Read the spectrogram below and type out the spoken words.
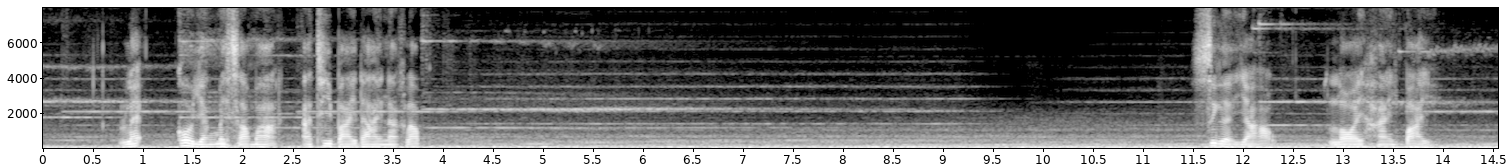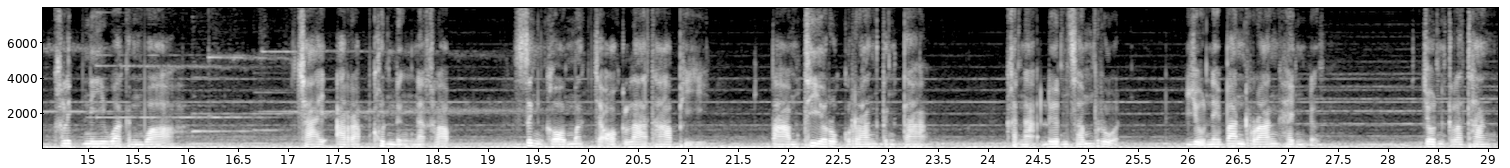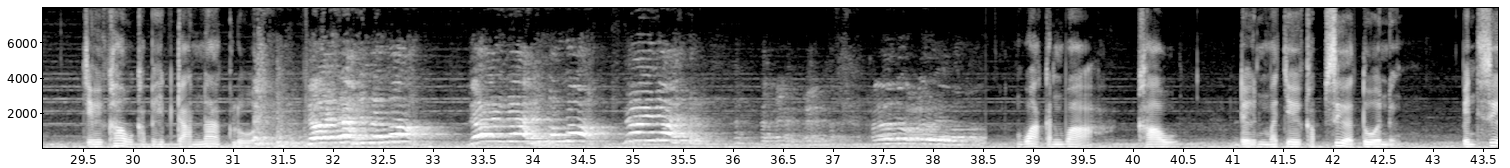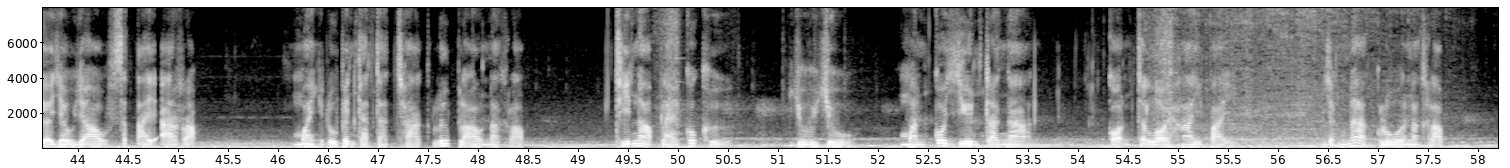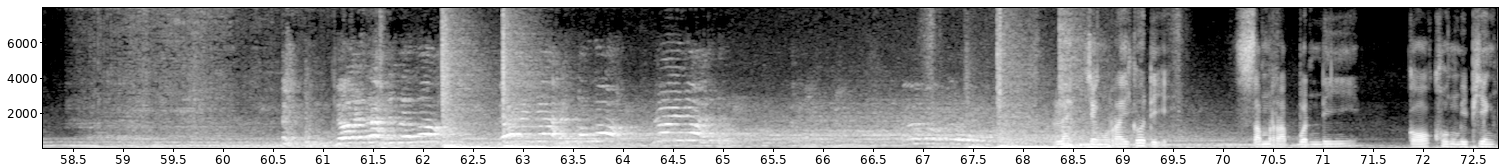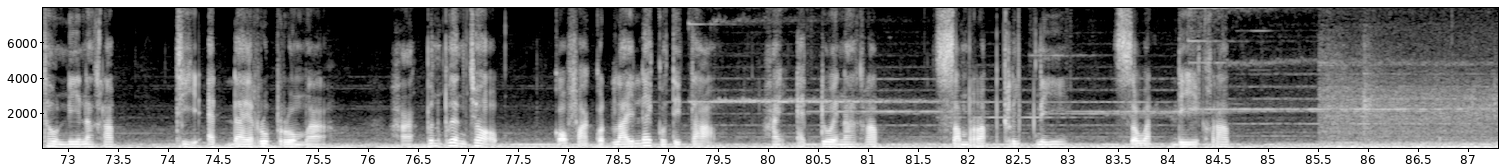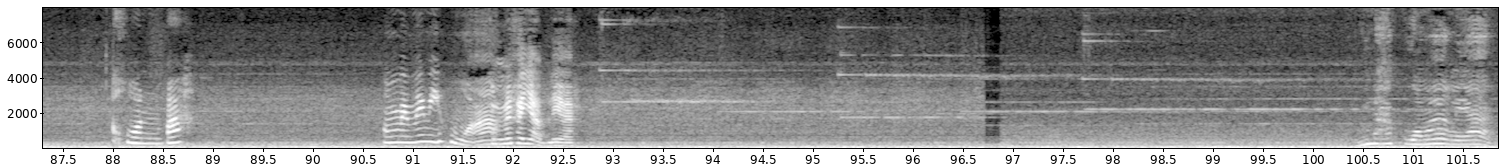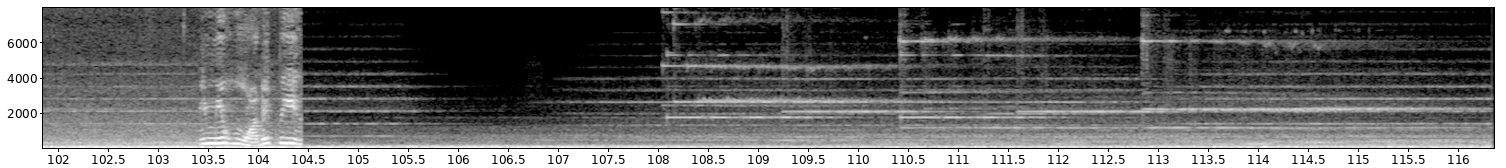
และก็ยังไม่สามารถอธิบายได้นะครับ เสื้อยาว ลอยหายไป คลิปนี้ว่ากันว่า ชายอาหรับคนหนึ่งนะครับ ซึ่งก็มักจะออกล่าท้าผี ตามที่รกร้างต่างๆ ขณะเดินสำรวจอยู่ในบ้านร้างแห่งหนึ่ง จนกระทั่งเจอเข้ากับเหตุการณ์น่ากลัวว่ากันว่าเขา เดินมาเจอกับเสื้อตัวหนึ่ง เป็นเสื้อยาวๆ สไตล์อาหรับ ไม่รู้เป็นการจัดฉากหรือเปล่านะครับ ที่น่าแปลกก็คือ อยู่ๆมันก็ยืนตระงาน ก่อนจะลอยหายไปยังน่ากลัวนะครับและอย่างไรก็ดี สำหรับวันนี้ก็คงมีเพียงเท่านี้นะครับ ที่แอดได้รวบรวมมา หากเพื่อนๆชอบ ก็ฝากกดไลค์และกดติดตาม ให้แอดด้วยนะครับสำหรับคลิปนี้ สวัสดีครับ คนปะทำไมไม่มีหัว มันไม่ขยับเลยอะากลัวมากเลยอะไม่มีหัวได้ปีน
